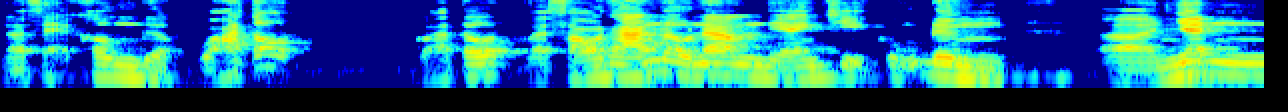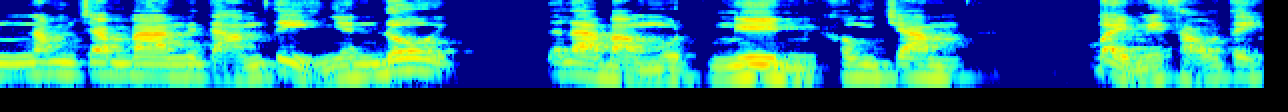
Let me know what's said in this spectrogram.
nó sẽ không được quá tốt quá tốt. Và 6 tháng đầu năm thì anh chị cũng đừng uh, nhân 538 tỷ nhân đôi tức là bằng 1076 tỷ.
